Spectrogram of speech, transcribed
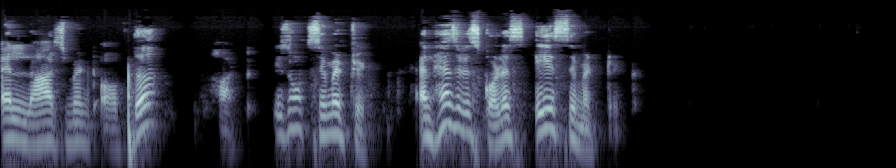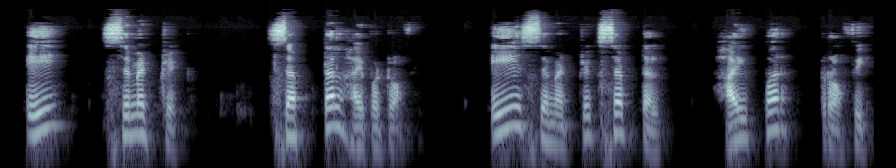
enlargement of the heart. It's not symmetric and hence it is called as asymmetric. Asymmetric septal hypertrophy. Asymmetric septal hypertrophy.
